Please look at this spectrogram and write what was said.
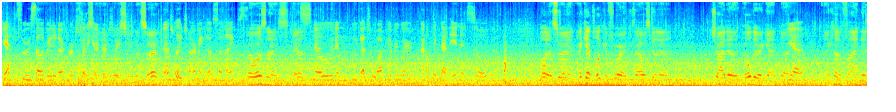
Yeah, that's where we celebrated our first wedding anniversary. So that's right. That was really charming. That was so nice. That was nice. It snowed and we got to walk everywhere. I don't think that inn is still open. Oh, that's right. I kept looking for it because I was gonna try to go there again, but Yeah. I couldn't find it.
